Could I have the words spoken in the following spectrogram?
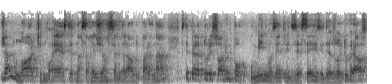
Já no norte, no oeste, nessa região central, central do Paraná, as temperaturas sobem um pouco, com mínimas entre 16 e 18 graus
